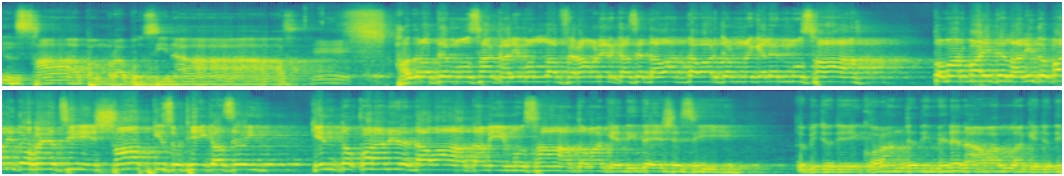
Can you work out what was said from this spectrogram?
ইনসাফ, আমরা বুঝি না। হজরতে মোসা কালিমুল্লাহ ফেরাউনের কাছে দাওয়াত দেওয়ার জন্য গেলেন, মোসা, তোমার বাড়িতে লালিত পালিত হয়েছি, সব কিছু ঠিক আছে, কিন্তু কোরআনের দাওয়াত আমি মোসা তোমাকে দিতে এসেছি। তুমি যদি কোরআন যদি মেনে নাও, আল্লাহকে যদি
